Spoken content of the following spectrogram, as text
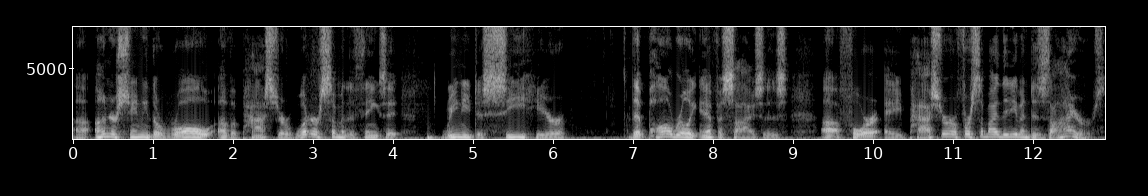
uh, understanding the role of a pastor, what are some of the things that we need to see here that Paul really emphasizes uh, for a pastor or for somebody that even desires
